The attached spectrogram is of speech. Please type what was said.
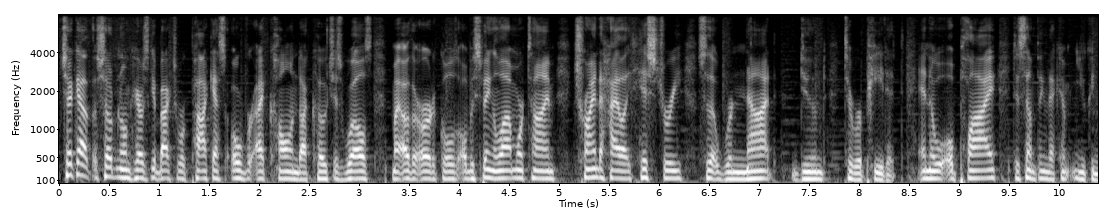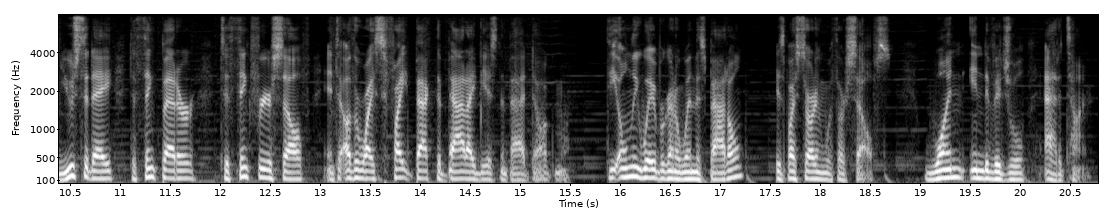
check out the Shut Up No One Cares Get Back to Work podcast over at Colin.coach, as well as my other articles. I'll be spending a lot more time trying to highlight history so that we're not doomed to repeat it. And it will apply to something that can, you can use today to think better, to think for yourself, and to otherwise fight back the bad ideas and the bad dogma. The only way we're going to win this battle is by starting with ourselves, one individual at a time.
